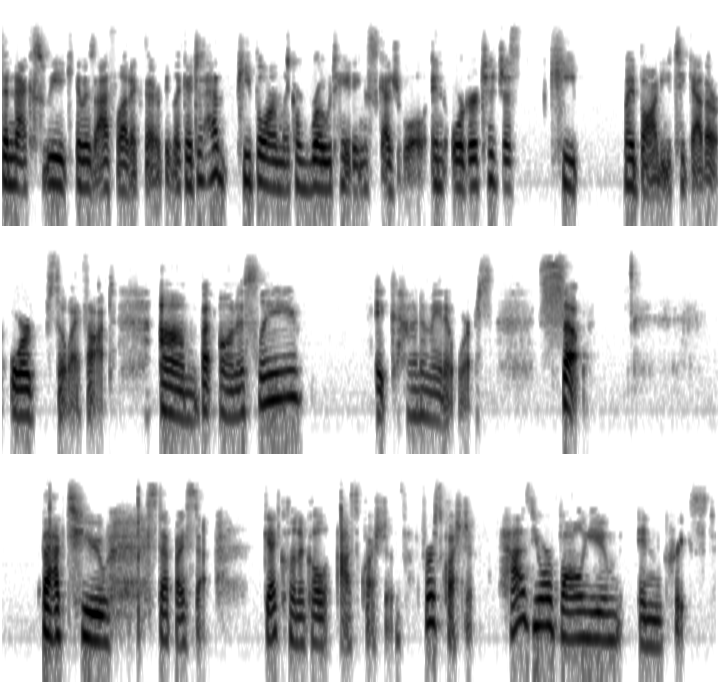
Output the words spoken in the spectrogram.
the next week it was athletic therapy. Like I just had people on like a rotating schedule in order to just keep my body together, or so I thought. Um, but honestly, it kind of made it worse. So, back to step by step get clinical, ask questions. First question Has your volume increased?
